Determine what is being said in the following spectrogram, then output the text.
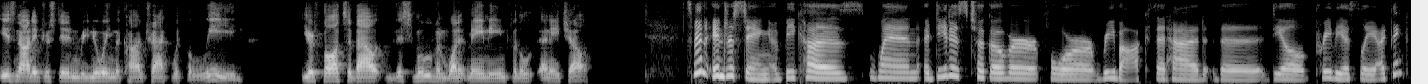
is not interested in renewing the contract with the league. Your thoughts about this move and what it may mean for the NHL? It's been interesting because when Adidas took over for Reebok, that had the deal previously, I think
